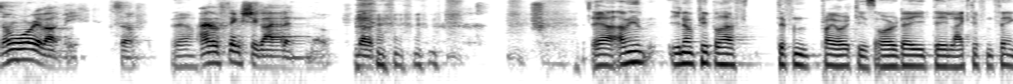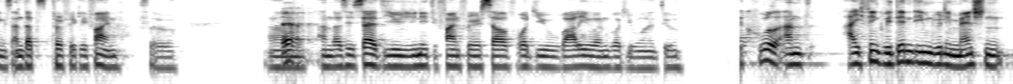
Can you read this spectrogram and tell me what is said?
don't worry about me. So yeah. I don't think she got it though. But yeah i mean you know people have different priorities or they they like different things and that's perfectly fine. So um, yeah. And as you said, you you need to find for yourself what you value and what you want to do. Cool. And I think we didn't even really mention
